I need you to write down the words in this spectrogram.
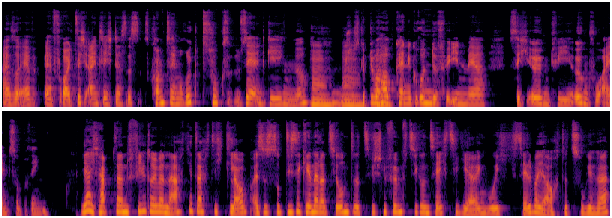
Also er, er freut sich eigentlich, dass es, es kommt seinem Rückzug sehr entgegen. Ne? Mm, es gibt mm, überhaupt mm. keine Gründe für ihn mehr, sich irgendwie irgendwo einzubringen. Ja, ich habe dann viel drüber nachgedacht. Ich glaube, also so diese Generation zwischen 50 und 60-Jährigen, wo ich selber ja auch dazugehöre,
